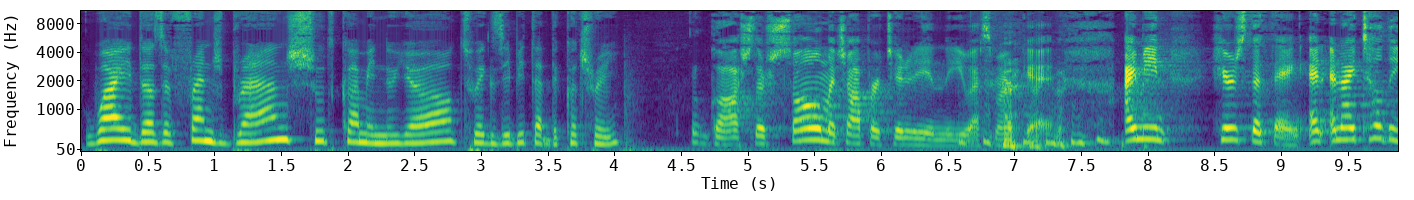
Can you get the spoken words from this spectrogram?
why does a French brand should come in New York to exhibit at the Coterie? Oh gosh, there's so much opportunity in the US market. I mean, here's the thing, and, and I tell the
